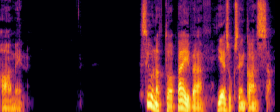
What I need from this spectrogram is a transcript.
Aamen. Siunattua päivää Jeesuksen kanssa.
